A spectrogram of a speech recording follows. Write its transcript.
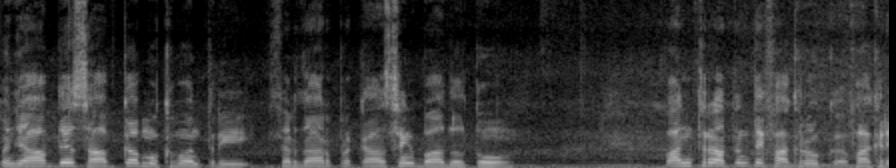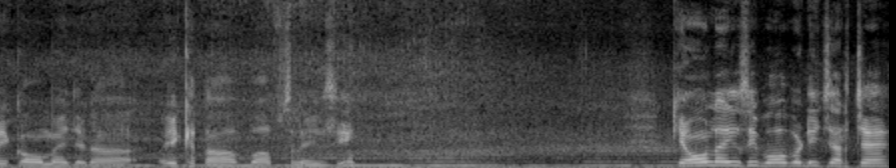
ਪੰਜਾਬ ਦੇ ਸਾਬਕਾ ਮੁੱਖ ਮੰਤਰੀ ਸਰਦਾਰ ਪ੍ਰਕਾਸ਼ ਸਿੰਘ ਬਾਦਲ ਤੋਂ ਪੰਥ ਰਤਨ ਤੇ ਫਖਰੋ ਫਖਰੇ ਕੌਮ ਹੈ ਜਿਹੜਾ, ਇਹ ਖਿਤਾਬ ਵਾਪਸ ਲਏ ਸੀ। ਕਿਉਂ ਲਏ ਸੀ? ਬਹੁਤ ਵੱਡੀ ਚਰਚਾ ਹੈ।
